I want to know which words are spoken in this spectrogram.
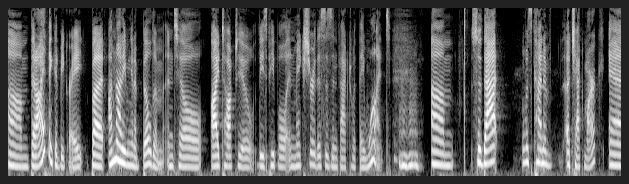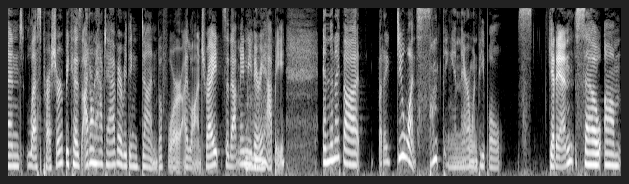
um, that I think would be great, but I'm not even going to build them until I talk to these people and make sure this is in fact what they want. Mm-hmm. Um, so that was kind of a check mark and less pressure because I don't have to have everything done before I launch, right? So that made me mm-hmm. very happy. And then I thought, but I do want something in there when people get in. So um,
